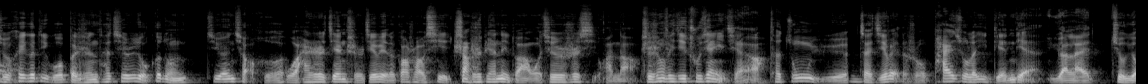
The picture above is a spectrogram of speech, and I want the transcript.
就《黑客帝国》本身，它其实有各种机缘巧合。我还是坚持结尾的高潮戏，上尸片那段，我其实是喜欢的。直升飞机出现以前啊，它终于在结尾的时候拍出了一点点原来就有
